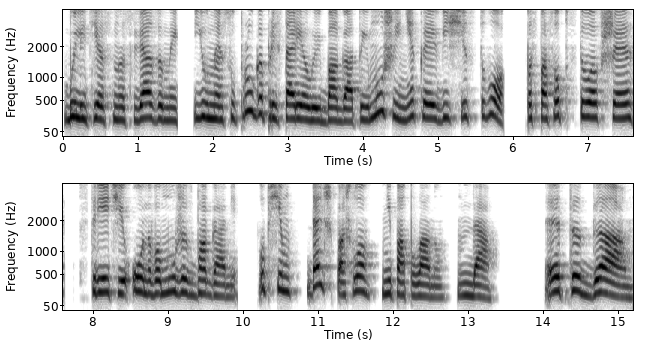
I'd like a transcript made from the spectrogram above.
были тесно связаны юная супруга, престарелый богатый муж и некое вещество, поспособствовавшее встречи оного мужа с богами. В общем, дальше пошло не по плану. Да. Это да,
